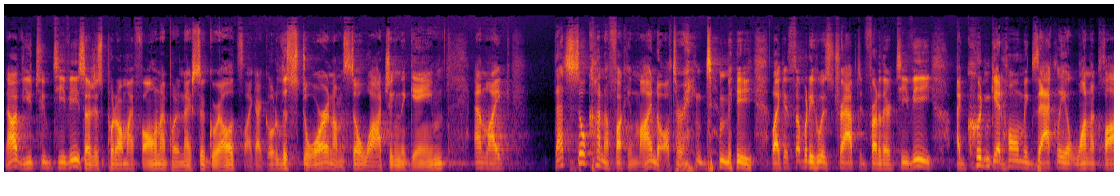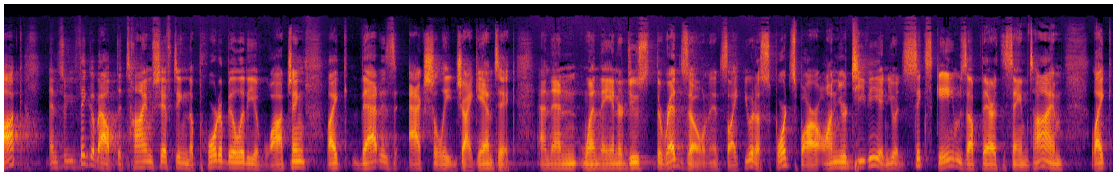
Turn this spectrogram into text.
Now I have YouTube TV, so I just put it on my phone, I put it next to the grill. It's like I go to the store and I'm still watching the game. And like, that's still kind of fucking mind altering to me. Like, as somebody who was trapped in front of their TV, I couldn't get home exactly at one o'clock. And so you think about the time shifting, the portability of watching, like, that is actually gigantic. And then when they introduced the red zone, it's like you had a sports bar on your TV and you had six games up there at the same time. Like,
